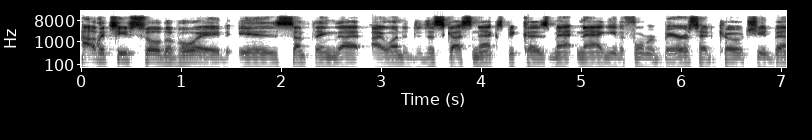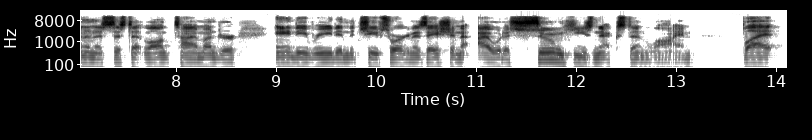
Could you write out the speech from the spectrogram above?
How the Chiefs fill the void is something that I wanted to discuss next because Matt Nagy, the former Bears head coach, he had been an assistant long time under Andy Reid in the Chiefs organization. I would assume he's next in line, but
